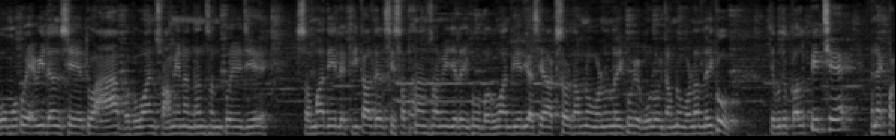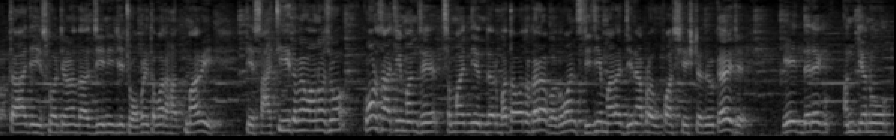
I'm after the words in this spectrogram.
બહુ મોટું એવિડન્સ છે, તો આ ભગવાન સ્વામીના નંદ સંતોએ જે સમાધિ એટલે ત્રિકાલદર્શી સતાનંદ સ્વામી જે લખ્યું, ભગવાન વેદવ્યાસે આ અક્ષરધામનું વર્ણન લખ્યું કે ગોલોકધામનું વર્ણન લખ્યું તે બધું કલ્પિત છે અને ફક્ત આ જે ઈશ્વરચરણદાસજીની જે ચોપડી તમારા હાથમાં આવી, તે સાચી તમે માનો છો? કોણ સાચી માનશે? સમાજની અંદર બતાવો તો ખરા. ભગવાન શ્રીજી મહારાજ જેને આપણા ઉપાસ શ્રેષ્ઠ કહે છે, એ જ દરેક અંત્યનું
